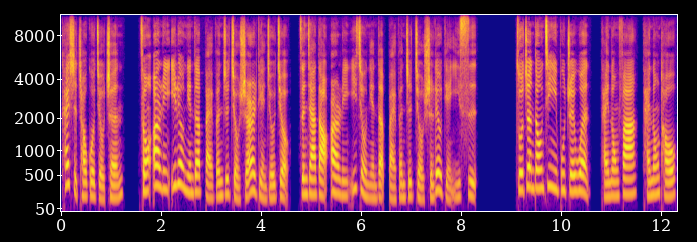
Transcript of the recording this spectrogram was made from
开始超过九成，从二零一六年的百分之九十二点九九。增加到二零一九年的百分之九十六点一四。左正东进一步追问，台农发、台农投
